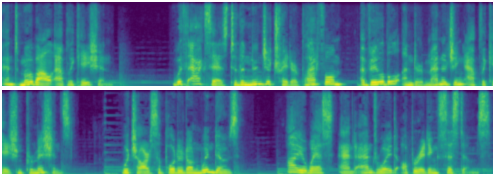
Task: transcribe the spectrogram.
and mobile application, with access to the NinjaTrader platform available under Managing Application Permissions, which are supported on Windows, iOS, and Android operating systems.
